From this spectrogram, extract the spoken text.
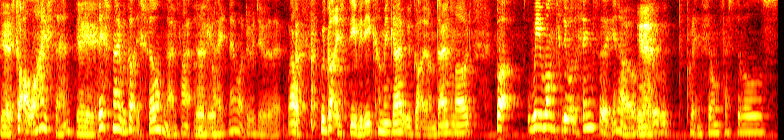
It's got a life then. This now we've got this film now. It's like okay, now what do we do with it? Well, we've got this DVD coming out. We've got it on download, but we want to do other things with it. You know, Yeah. we, we put it in film festivals,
